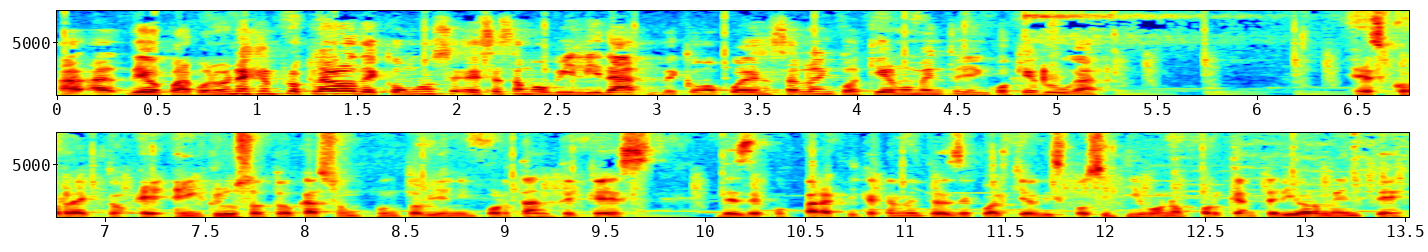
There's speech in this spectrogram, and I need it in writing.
Ah, ah, digo, para poner un ejemplo claro de cómo es esa movilidad, de cómo puedes hacerlo en cualquier momento y en cualquier lugar. Es correcto. E, e, incluso tocas un punto bien importante que es desde prácticamente desde cualquier dispositivo, ¿no? Porque anteriormente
